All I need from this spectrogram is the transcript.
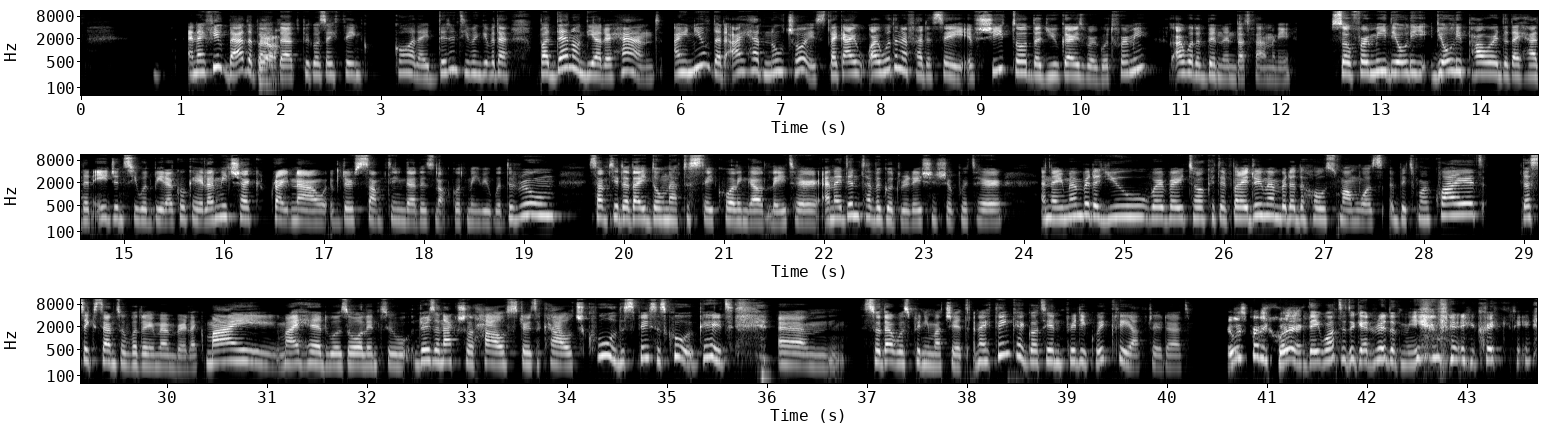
And I feel bad about Yeah. that because I think, God, I didn't even give it that. But then on the other hand, I knew that I had no choice. Like I, I wouldn't have had a say. If she thought that you guys were good for me, I would have been in that family. So for me, the only, the only power that I had an agency would be like, okay, let me check right now if there's something that is not good, maybe with the room, something that I don't have to stay calling out later. And I didn't have a good relationship with her. And I remember that you were very talkative, but I do remember that the host mom was a bit more quiet. That's the extent of what I remember. Like my, my head was all into, there's an actual house, there's a couch. Cool. The space is cool. Great. Um, so that was pretty much it. And I think I got in pretty quickly after that. It was pretty quick. They wanted to get rid of me very quickly.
